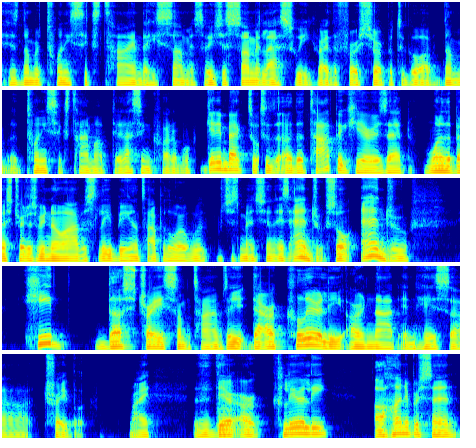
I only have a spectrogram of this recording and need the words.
his number 26 time that he summited so he just summited last week right? The first sherpa to go up number 26 time up there. That's incredible. Getting back to, to the, uh, the topic here is that one of the best traders we know obviously being on top of the world which is mentioned is andrew. So andrew he does trades sometimes that are clearly are not in his uh, trade book right? There are clearly 100%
